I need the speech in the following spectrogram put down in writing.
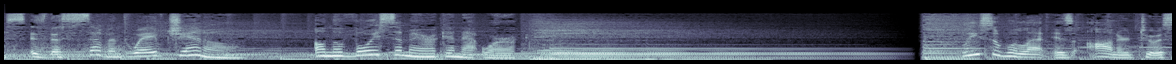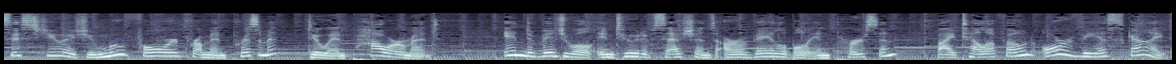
This is the Seventh Wave Channel on the Voice America Network. Lisa Willette is honored to assist you as you move forward from imprisonment to empowerment. Individual intuitive sessions are available in person, by telephone, or via Skype.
